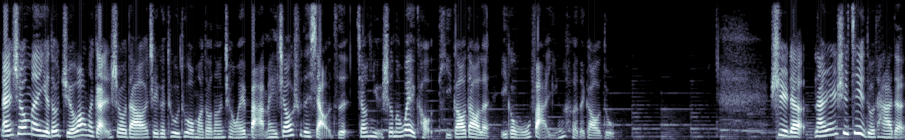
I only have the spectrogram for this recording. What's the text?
男生们也都绝望的感受到，这个吐唾沫都能成为把妹招数的小子，将女生的胃口提高到了一个无法迎合的高度。是的，男人是嫉妒他的，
